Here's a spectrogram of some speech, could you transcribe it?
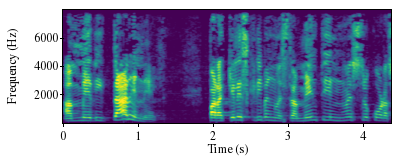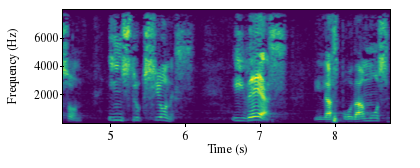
a meditar en Él, para que Él escriba en nuestra mente y en nuestro corazón instrucciones, ideas, y las podamos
